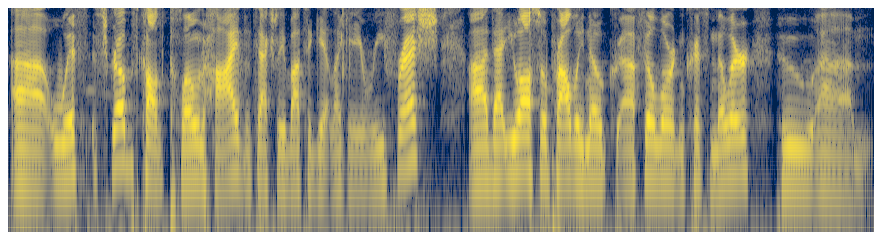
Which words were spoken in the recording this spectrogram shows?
uh, with Scrubs called Clone High. That's actually about to get like a refresh. Uh, that you also probably know uh, Phil Lord and Chris Miller, who um,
